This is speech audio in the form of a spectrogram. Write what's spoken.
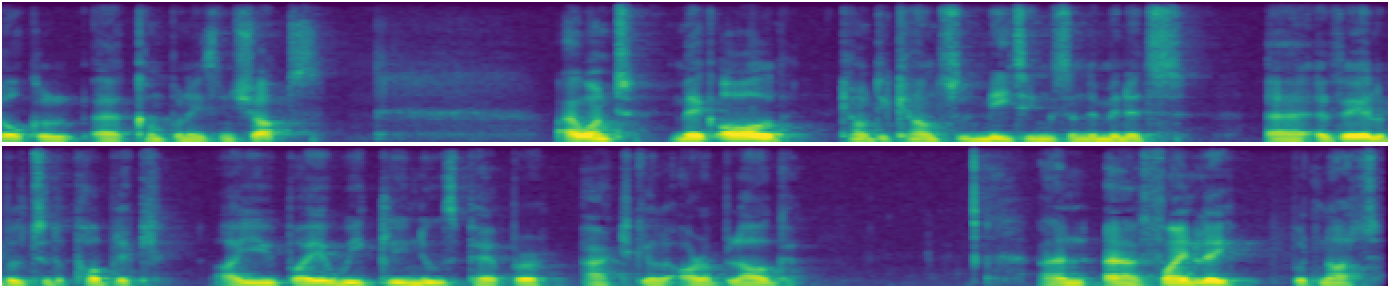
local uh, companies and shops. I want to make all county council meetings and the minutes uh, available to the public, i.e. by a weekly newspaper article or a blog. And uh, finally, but not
